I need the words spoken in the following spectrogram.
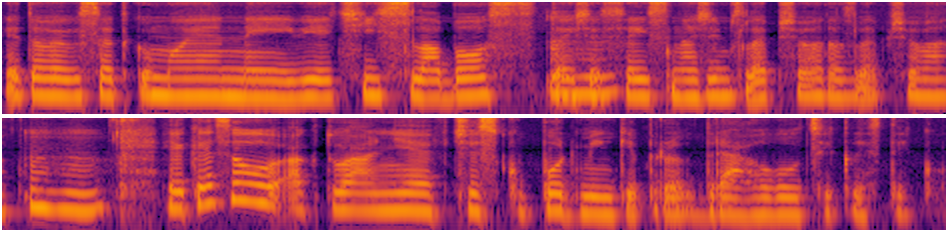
je to ve výsledku moje největší slabost, mm-hmm. takže se ji snažím zlepšovat a zlepšovat. Mm-hmm. Jaké jsou aktuálně v Česku podmínky pro dráhovou cyklistiku?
